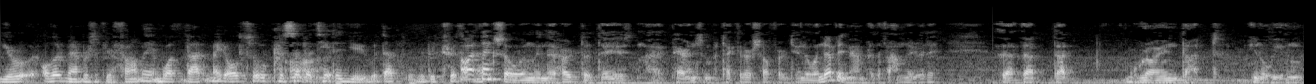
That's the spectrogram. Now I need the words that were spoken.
Your other members of your family, and what that might also precipitate in you. Would that would be true? Oh, I think so. I mean, the hurt that they, my parents in particular, suffered, you know, and every member of the family really, that that that ground that, you know, even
